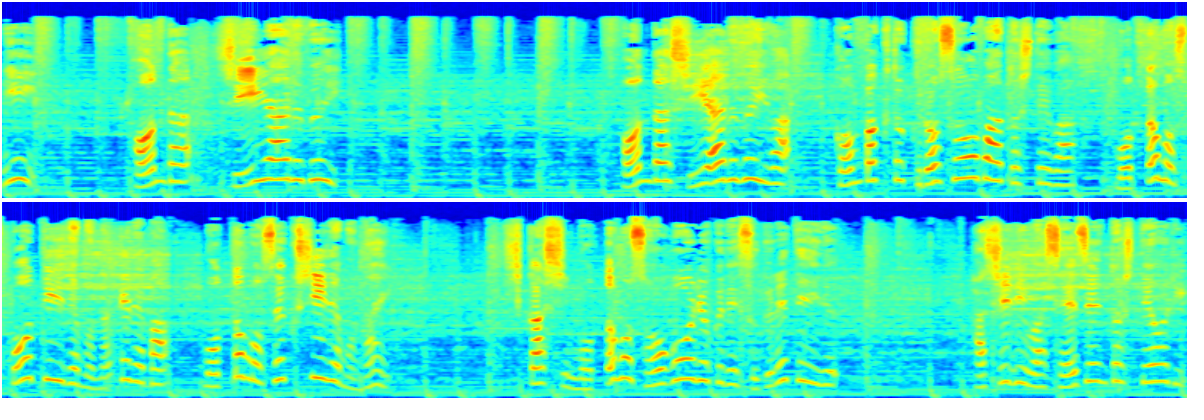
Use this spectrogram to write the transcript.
2位ホンダ CRV ホンダ CRV はコンパクトクロスオーバーとしては最もスポーティーでもなければ最もセクシーでもない。しかし最も総合力で優れている。走りは整然としており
